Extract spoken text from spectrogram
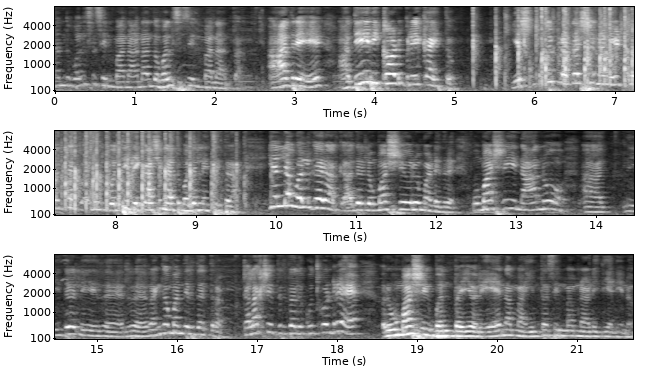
ನಂದು ಹೊಲಸ ಸಿನಿಮಾನ, ನಂದು ಹೊಲಸ ಸಿನಿಮಾನ ಅಂತ. ಆದರೆ ಅದೇ ರೆಕಾರ್ಡ್ ಬ್ರೇಕ್ ಆಯಿತು. ಎಷ್ಟು ಪ್ರದರ್ಶನ ನೀಡ್ತು ಅಂತ ನಿಮ್ಗೆ ಗೊತ್ತಿದೆ. ಕಾಶಿನಾಥ್ ಮೊದಲನೇ ಚಿತ್ರ ಎಲ್ಲ ಒಲ್ಗರ್ ಅದರಲ್ಲಿ ಉಮಾಶ್ರೀ ಅವರು ಮಾಡಿದ್ರೆ. ಉಮಾಶ್ರೀ, ನಾನು ಇದರಲ್ಲಿ ರಂಗಮಂದಿರದ ಹತ್ರ, ಕಲಾಕ್ಷೇತ್ರದಲ್ಲಿ ಕೂತ್ಕೊಂಡ್ರೆ ಉಮಾಶ್ರೀ, ಬಂದು ಬೈಯೋರು ಏನಮ್ಮ ಇಂಥ ಸಿನಿಮಾ ಮಾಡಿದ್ಯಾ ನೀನು?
